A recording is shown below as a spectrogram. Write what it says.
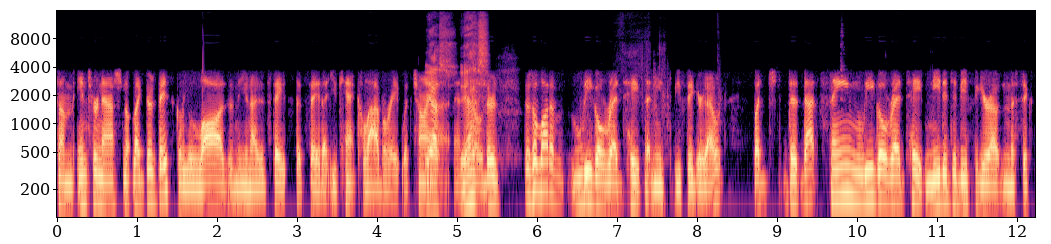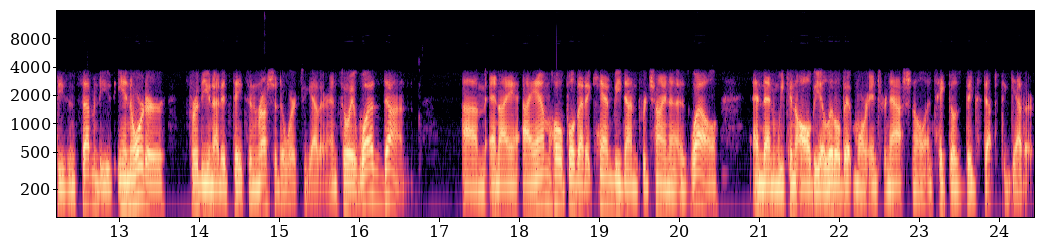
some international, like there's basically laws in the United States that say that you can't collaborate with China, Yes, and yes. so there's there's a lot of legal red tape that needs to be figured out. But th- that same legal red tape needed to be figured out in the 60s and 70s in order for the United States and Russia to work together, and so it was done. Um, and I, I am hopeful that it can be done for China as well. And then we can all be a little bit more international and take those big steps together.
